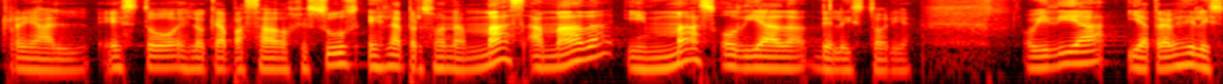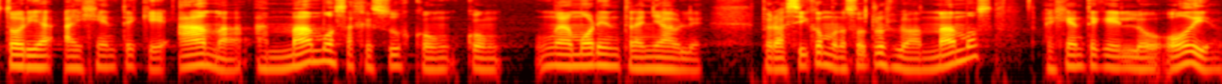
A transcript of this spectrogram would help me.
real. Esto es lo que ha pasado. Jesús es la persona más amada y más odiada de la historia. Hoy día y a través de la historia hay gente que ama, amamos a Jesús con, un amor entrañable, pero así como nosotros lo amamos, hay gente que lo odia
